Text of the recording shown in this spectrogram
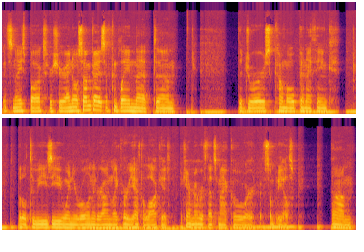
It's a nice box for sure. I know some guys have complained that um, the drawers come open, I think, a little too easy when you're rolling it around, like, or you have to lock it. I can't remember if that's Matco or if somebody else. Um,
